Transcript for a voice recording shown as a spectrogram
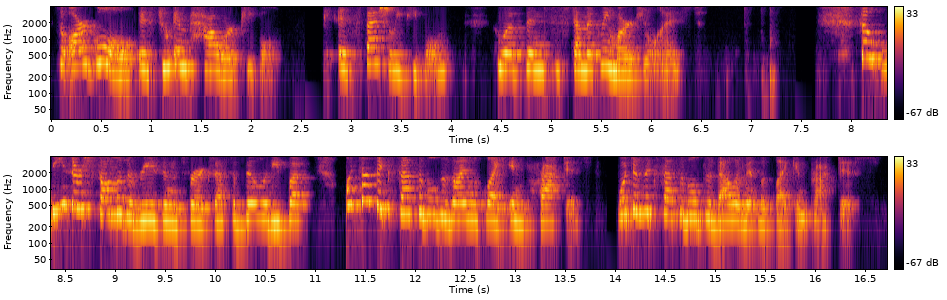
So our goal is to empower people, especially people who have been systemically marginalized. So these are some of the reasons for accessibility, but what does accessible design look like in practice? What does accessible development look like in practice?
